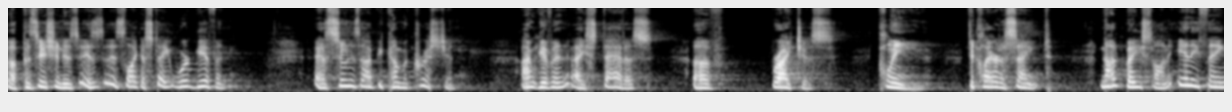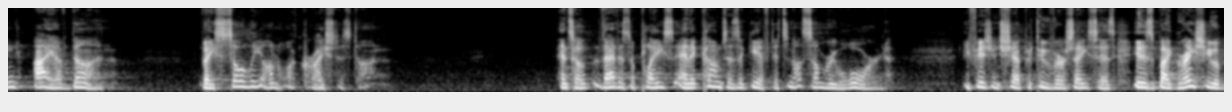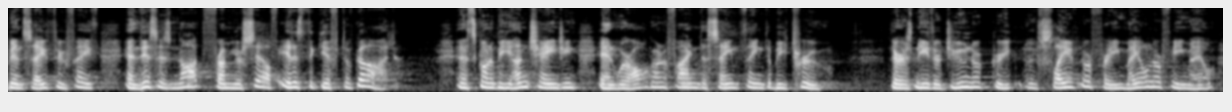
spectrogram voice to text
A position is, is, is like a state we're given. As soon as I become a Christian, I'm given a status of righteous, clean, declared a saint, not based on anything I have done, based solely on what Christ has done. And so that is a place, and it comes as a gift. It's not some reward. Ephesians chapter 2, verse 8 says, It is by grace you have been saved through faith, and this is not from yourself, it is the gift of God. And it's going to be unchanging, and we're all going to find the same thing to be true. There is neither Jew nor Greek, nor slave nor free, male nor female,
